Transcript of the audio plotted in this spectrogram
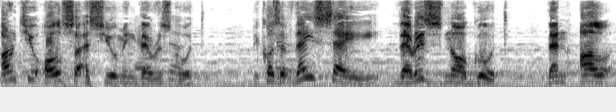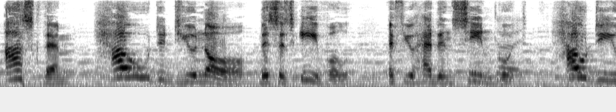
aren't you also assuming there is good? Because if they say there is no good, then I'll ask them, how did you know this is evil if you hadn't seen good? How do you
